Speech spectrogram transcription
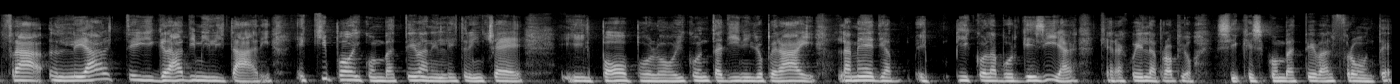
fra le alti gradi militari e chi poi combatteva nelle trincee, il popolo, i contadini, gli operai, la media e piccola borghesia, che era quella proprio sì, che si combatteva al fronte,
